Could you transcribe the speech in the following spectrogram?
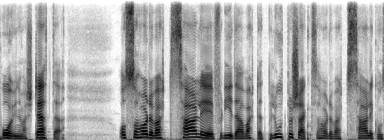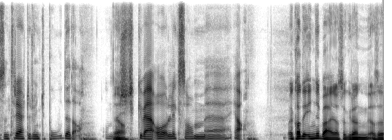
på universitetet. Og så har det vært særlig, fordi det har vært et pilotprosjekt, så har det vært særlig konsentrert rundt Bodø da. Og. Mørkved og liksom, eh, ja. Men hva det innebærer? Altså, grønn, altså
